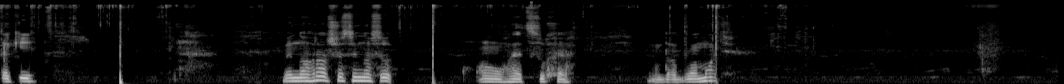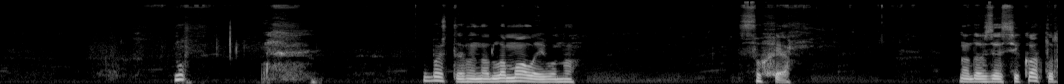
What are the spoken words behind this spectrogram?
такий виноград, щось він ось. О, геть сухе. Треба обламати. Ну, бачите, ми надламали і воно сухе. Треба взяти секатор.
